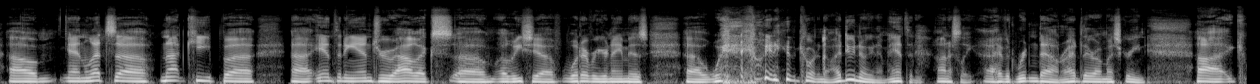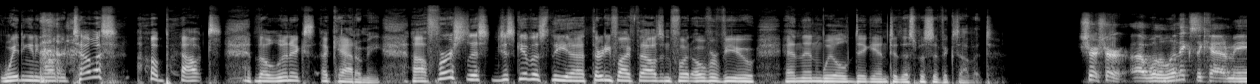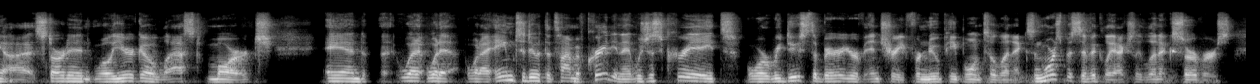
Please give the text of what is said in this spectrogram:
Um, and let's uh, not keep uh, uh, Anthony, Andrew, Alex, um, Alicia, whatever your name is, waiting in the corner. No, I do know your name, Anthony. Honestly, I have it written down right there on my screen. Waiting any longer, tell us about the Linux Academy. First, let's just give us the uh, 35,000 foot overview, and then we'll dig into the specifics of it. Sure, sure. Uh, well, the Linux Academy uh, started well a year ago last March, and what what it, what I aimed to do at the time of creating it was just create or reduce the barrier of entry for new people into Linux, and more specifically, actually Linux servers.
